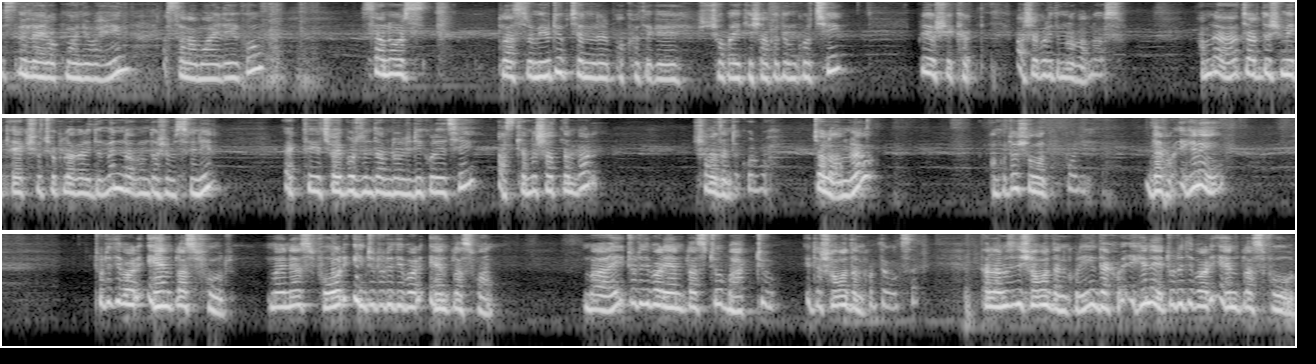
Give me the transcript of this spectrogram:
বিসমিল্লাহ রহমান রহিম। আসসালামু আলাইকুম। সানোয়ার্স ক্লাসরুম ইউটিউব চ্যানেলের পক্ষ থেকে সবাইকে স্বাগতম করছি। প্রিয় শিক্ষার্থী, আশা করি তোমরা ভালো আছো। আমরা চার দশমিক এক সূচক লগারিদমের নবম দশম শ্রেণির এক থেকে ছয় পর্যন্ত আমরা অলরেডি করেছি। আজকে আমরা সাত নম্বর সমাধানটা করব। চলো আমরা অঙ্কটা সমাধান করি। দেখো, এখানে two two power N plus four minus four into two two the power N plus one by two two the power N plus two ভাগ টু এটা সমাধান করতে বলছে। তাহলে আমরা যদি সমাধান করি, দেখো এখানে two to the power n plus four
